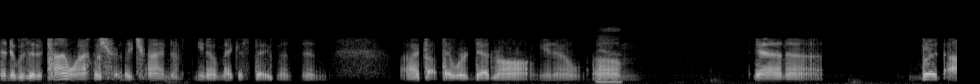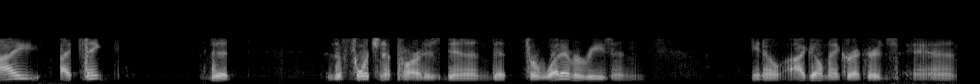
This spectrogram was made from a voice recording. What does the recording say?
and it was at a time when I was really trying to, you know, make a statement, and I thought they were dead wrong, you know. Yeah. Um, and uh, but I I think that the fortunate part has been that for whatever reason, you know, I go make records, and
